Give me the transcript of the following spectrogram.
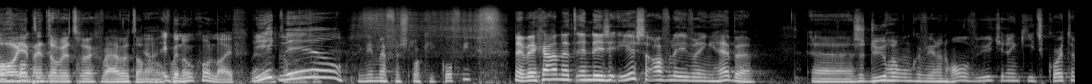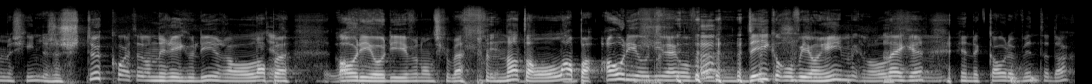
Oh, je bent het- alweer terug. Waar hebben we het dan Ja, over? ik ben ook gewoon live. We over? wil. Ik neem even een slokje koffie. Nee, wij gaan het in deze eerste aflevering hebben. Eh, ze duren ongeveer een half uurtje, denk ik. Iets korter misschien. Dus een stuk korter dan de reguliere lappen audio die je van ons gewend bent. Natte lappen audio die wij over een deken over jou heen leggen in de koude winterdag.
